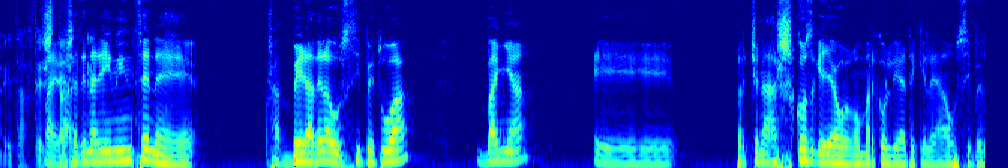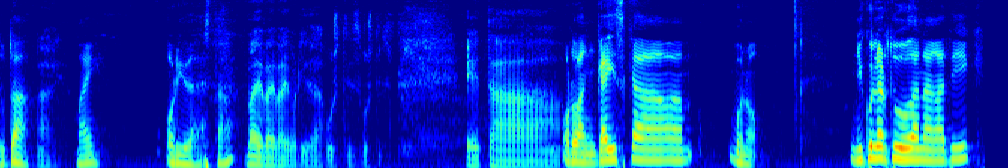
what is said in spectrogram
eta Bai, festak. esaten ari nintzen, e, osea, bera dela uzipetua, baina e, pertsona askoz gehiago egon barko liatekela uzipetuta. Bai. Bai, hori da, ezta? bai, bai, bai, hori da, guztiz, guztiz. Eta, Orduan, gaizka, bueno, nik ulertu dudanagatik,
